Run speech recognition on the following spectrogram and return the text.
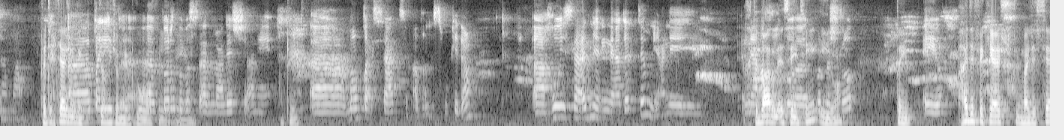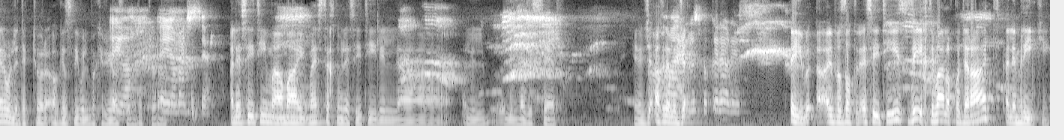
تمام فتحتاج آه انك طيب تهجمي بقوة آه في برضه أيوة. بسأل معلش يعني أكيد آه موقع SAT أظن اسمه كذا آه هو يساعدني إني أقدم يعني اختبار آخذ ال SAT كل أيوه. مشروع. طيب. أيوه. هدفك إيش؟ الماجستير ولا الدكتوراه؟ أو قصدي والبكالوريوس أيوه. ولا الدكتوراه؟ أيوه ماجستير. ال SAT ما ما ما يستخدم ال SAT لل لل- للماجستير. يعني أغلب آه الج... بس بكالوريوس. اي ب- بالضبط. ال SATs زي اختبار القدرات الأمريكي.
